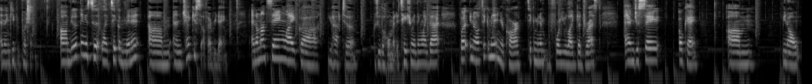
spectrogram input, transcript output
and then keep it pushing. Um, the other thing is to like take a minute um, and check yourself every day. And I'm not saying like uh, you have to do the whole meditation or anything like that, but you know, take a minute in your car, take a minute before you like get dressed, and just say, okay, um, you know,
